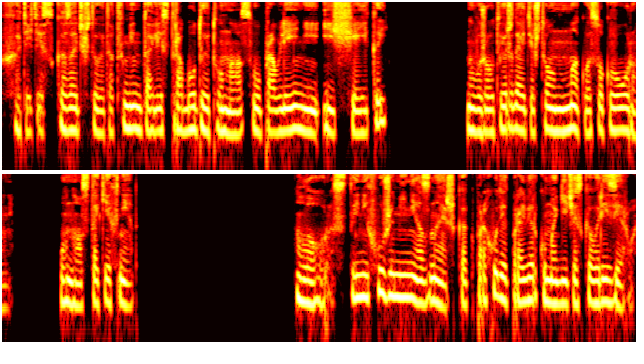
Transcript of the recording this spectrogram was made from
«Хотите сказать, что этот менталист работает у нас в управлении ищейкой? Но вы же утверждаете, что он маг высокого уровня. У нас таких нет. Лоурес, ты не хуже меня знаешь, как проходит проверку магического резерва.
